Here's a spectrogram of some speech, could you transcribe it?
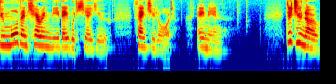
do more than hearing me, they would hear you. Thank you, Lord. Amen. Did you know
